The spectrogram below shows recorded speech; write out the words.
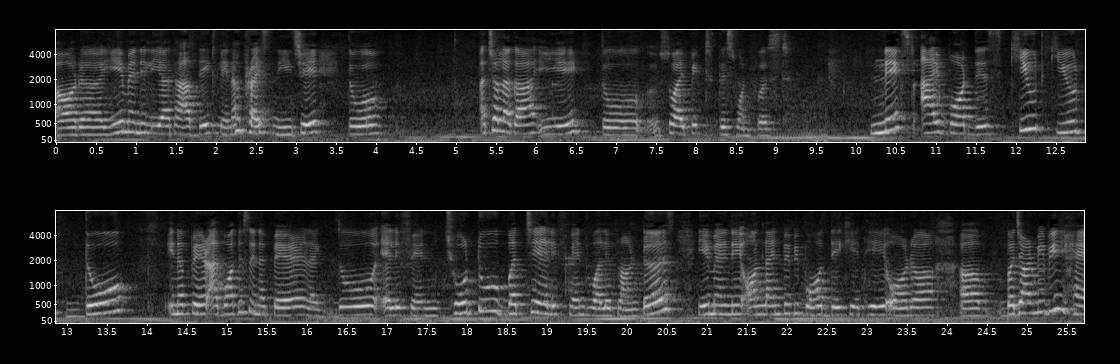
और ये मैंने लिया था, आप देख लेना प्राइस नीचे। तो अच्छा लगा ये तो so I picked this one first next I bought this cute cute दो in a pair I bought this in a pair like दो एलिफेंट छोटू बच्चे एलिफेंट वाले प्लांटर्स ये मैंने ऑनलाइन पे भी बहुत देखे थे और बाज़ार में भी है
